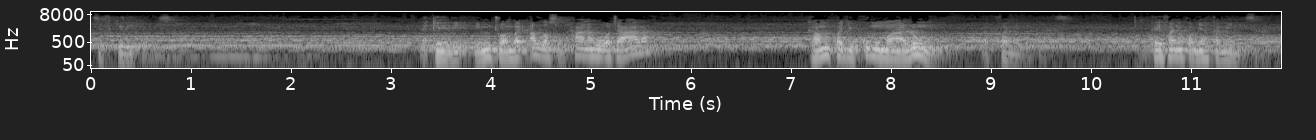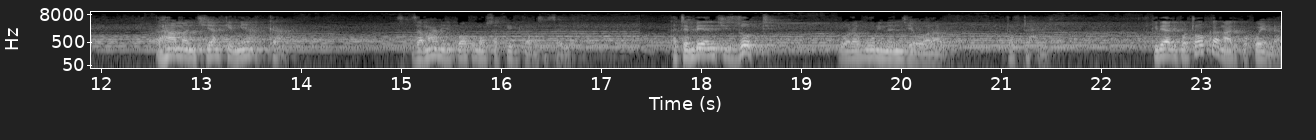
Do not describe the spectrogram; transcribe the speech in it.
sifikiri kabisa. Lakini ni, mtu ambaye Allah subhanahu wa ta'ala kampa jukumu maalum la kufanya hiyo kazi, kaifanya kwa miaka mingi sana, kahama nchi yake miaka. Zamani ilikuwa kuna usafiri kama sasa hivi, katembea nchi zote Uarabuni na nje ya Uarabu kutafuta hadithi. Fikiria alipotoka na alipokwenda,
